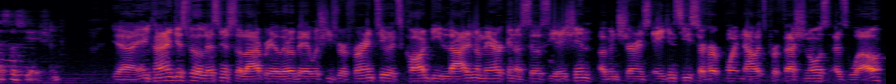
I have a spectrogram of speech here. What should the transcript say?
association. Yeah, and kind of just for the listeners to elaborate a little bit, what she's referring to, it's called the Latin American Association of Insurance Agencies. So her point now, it's professionals as well.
